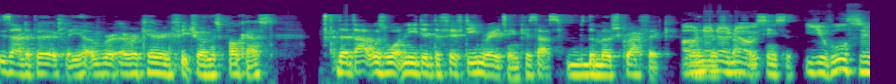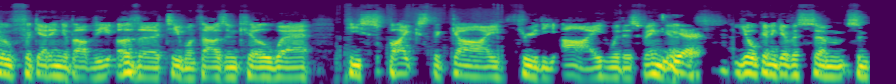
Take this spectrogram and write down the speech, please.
Xander Berkeley, a, re- a recurring feature on this podcast. That that was what needed the 15 rating because that's the most graphic. Oh no no no scenes. you're also forgetting about the other t1000 kill where he spikes the guy through the eye with his finger Yeah. you're going to give us some some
